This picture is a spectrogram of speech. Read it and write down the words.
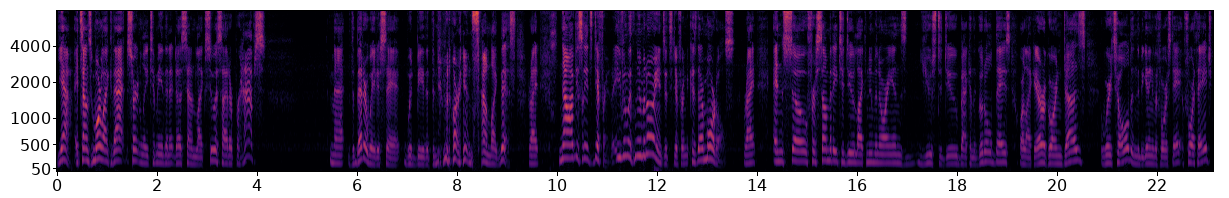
Yeah, it sounds more like that certainly to me than it does sound like suicide, or perhaps Matt, the better way to say it would be that the Numenoreans sound like this, right? Now, obviously, it's different. Even with Numenoreans, it's different because they're mortals, right? And so, for somebody to do like Numenoreans used to do back in the good old days, or like Aragorn does, we're told in the beginning of the fourth, age,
